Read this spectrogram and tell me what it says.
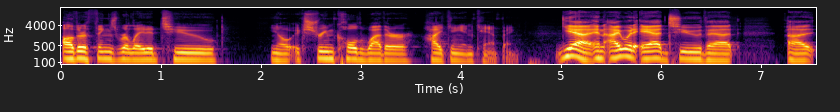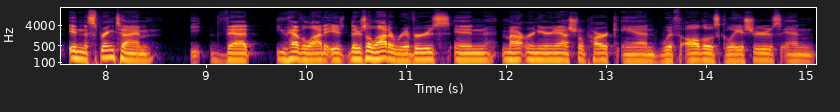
other things related to, you know, extreme cold weather, hiking and camping. Yeah, and I would add to that uh, in the springtime that you have a lot of there's a lot of rivers in Mount Rainier National Park, and with all those glaciers and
